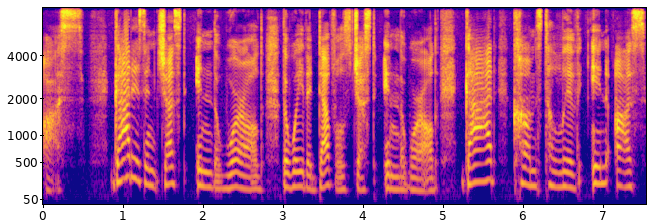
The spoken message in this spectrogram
us. God isn't just in the world the way the devil's just in the world. God comes to live in us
